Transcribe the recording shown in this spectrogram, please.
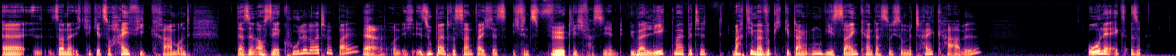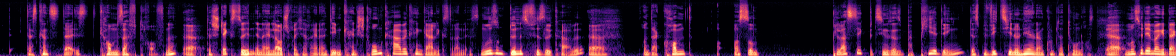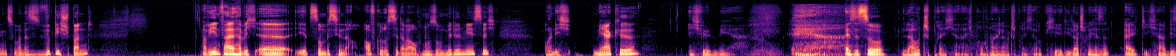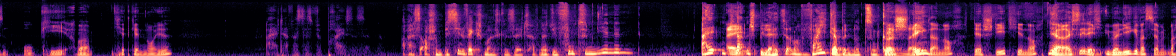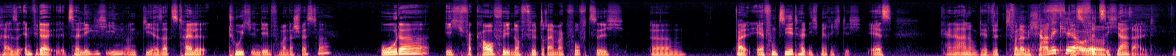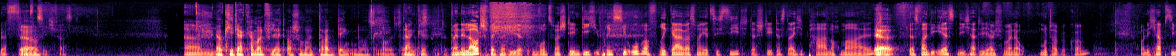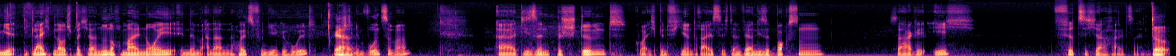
äh, sondern ich krieg jetzt so HiFi-Kram und da sind auch sehr coole Leute mit bei. Ja. Und ich super interessant, weil ich das, ich finde es wirklich faszinierend. Überleg mal bitte, mach dir mal wirklich Gedanken, wie es sein kann, dass durch so ein Metallkabel ohne Ex, also das kannst, da ist kaum Saft drauf, ne? Ja. Das steckst du hinten in einen Lautsprecher rein, an dem kein Stromkabel, kein gar nichts dran ist. Nur so ein dünnes Fisselkabel. Ja. Und da kommt aus so einem Plastik- bzw. Papierding, das bewegt sich hin und her und dann kommt da Ton raus. Ja. Da musst du dir mal Gedanken zu machen. Das ist wirklich spannend. Auf jeden Fall habe ich äh, jetzt so ein bisschen aufgerüstet, aber auch nur so mittelmäßig. Und ich merke, ich will mehr. Es ist so, Lautsprecher. Ich brauche neue Lautsprecher. Okay, die Lautsprecher sind alt, die ich habe. Die sind okay, aber ich hätte gerne neue. Alter, was das für Preise sind. Aber das ist auch schon ein bisschen Wegschmeißgesellschaft. Ne? Die funktionierenden alten Ey. Plattenspieler hättest du auch noch weiter benutzen Der können. steht ne? da noch, der steht hier noch. Ja, Der- ich sehe den. Ich überlege, was ich damit mache. Also entweder zerlege ich ihn und die Ersatzteile tue ich in den von meiner Schwester oder ich verkaufe ihn noch für 3,50 Mark, ähm, weil er funktioniert halt nicht mehr richtig. Er ist, keine Ahnung, der wird Von der Mechanik der her? ist oder? 40 Jahre alt oder 50 fast. Ähm, Ja, okay, da kann man vielleicht auch schon mal dran denken. Danke. Meine Lautsprecher, die im Wohnzimmer stehen, die ich übrigens hier oben auf dem Regal, was man jetzt nicht sieht, da steht das gleiche Paar nochmal. Ja. Das waren die ersten, die ich hatte. Die habe ich von meiner Mutter bekommen. Und ich habe sie mir, die gleichen Lautsprecher, nur noch mal neu in einem anderen Holzfurnier geholt. Die Ja. stehen im Wohnzimmer. Äh, die sind bestimmt, guck mal, ich bin 34, dann werden diese Boxen, sage ich, 40 Jahre alt sein. ja.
